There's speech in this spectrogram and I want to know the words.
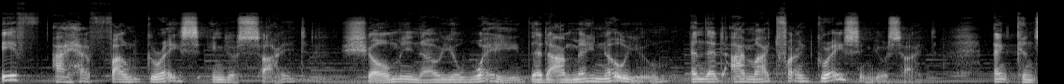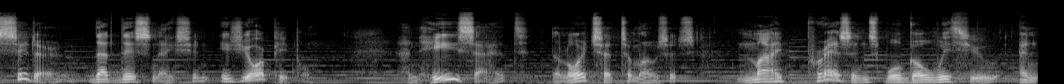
if I have found grace in your sight, show me now your way that I may know you and that I might find grace in your sight. And consider that this nation is your people. And he said, the Lord said to Moses, My presence will go with you, and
